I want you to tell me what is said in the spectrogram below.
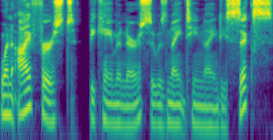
When I first became a nurse, it was 1996.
